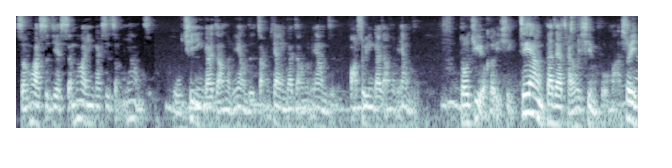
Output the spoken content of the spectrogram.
神话世界，神话应该是怎么样子？武器应该长什么样子？长相应该长什么样子？法术应该长什么样子？都具有合理性，这样大家才会信服嘛。所以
